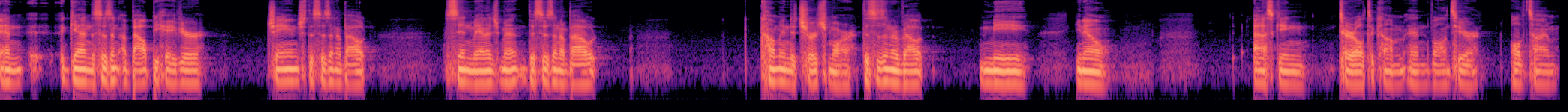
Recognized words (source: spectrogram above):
And uh, again, this isn't about behavior change. This isn't about sin management. This isn't about coming to church more. This isn't about me, you know, asking Terrell to come and volunteer all the time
